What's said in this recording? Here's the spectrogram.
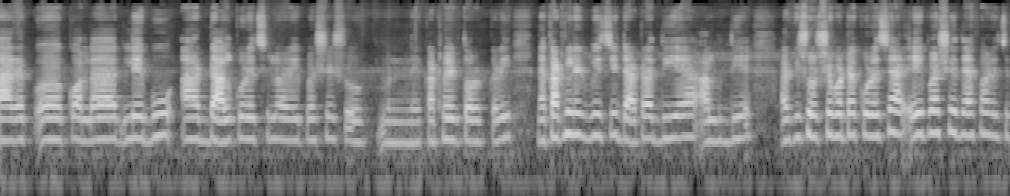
আর কলা, লেবু আর ডাল করেছিল, আর এই পাশে মানে কাঁঠালের তরকারি, না কাঁঠালের বিচি, ডাটা দিয়ে, আলু দিয়ে আর কি সর্ষে বাটা করেছে। আর এই পাশে দেখো, আর হচ্ছে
